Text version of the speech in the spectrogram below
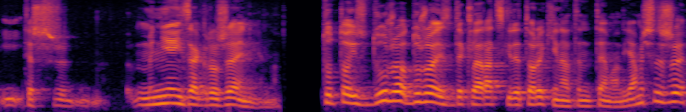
i też mniej zagrożenie. Tu to jest dużo, dużo jest deklaracji, retoryki na ten temat. Ja myślę, że,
